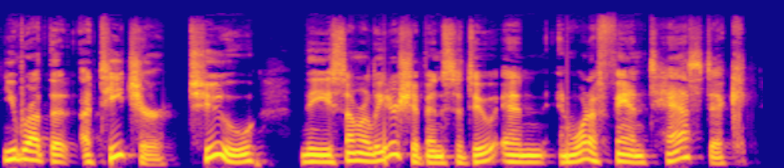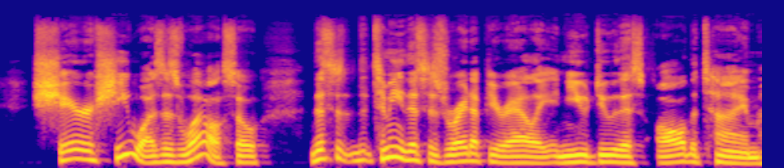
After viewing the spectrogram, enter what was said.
you brought the, a teacher to the Summer Leadership Institute, and and what a fantastic share she was as well. So this is to me, this is right up your alley, and you do this all the time.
